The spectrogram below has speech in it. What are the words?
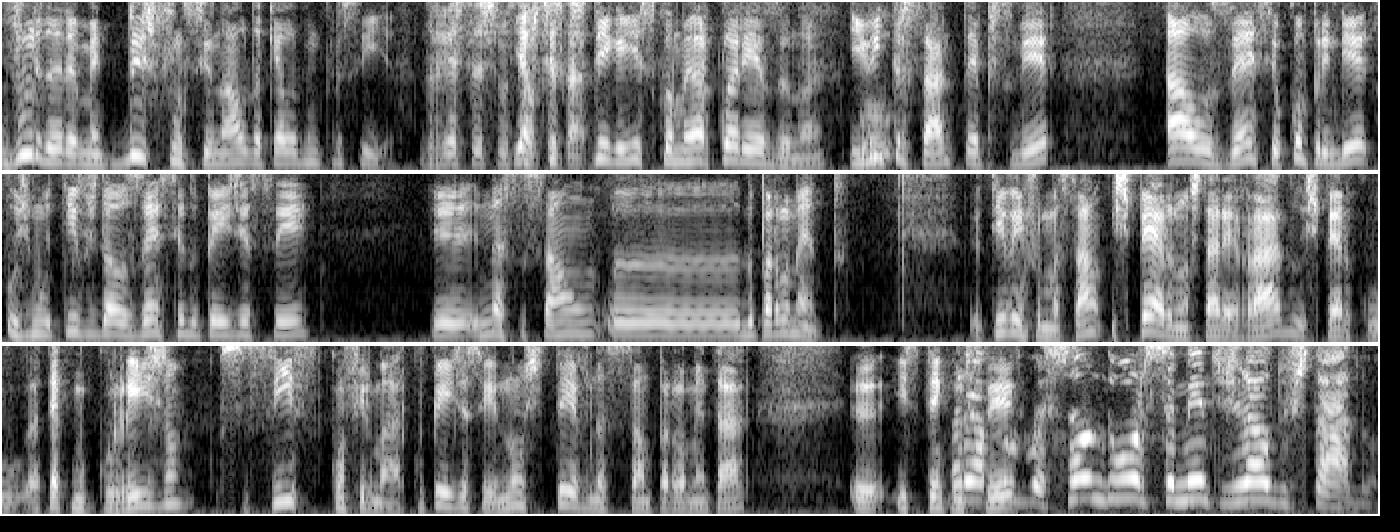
verdadeiramente disfuncional daquela democracia. De resto, E é preciso que se diga isso com a maior clareza, não é? E o, O- interessante é perceber a ausência, ou compreender os motivos da ausência do PIGC eh, na sessão eh, do Parlamento. Eu tive a informação, espero não estar errado, espero que, até que me corrijam, se, se isso confirmar que o PIGC não esteve na sessão parlamentar, eh, isso tem que Para a ser. aprovação do Orçamento Geral do Estado.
